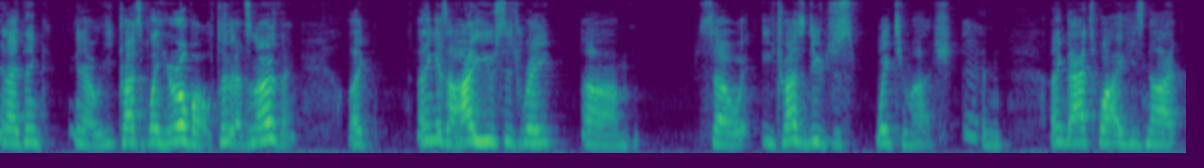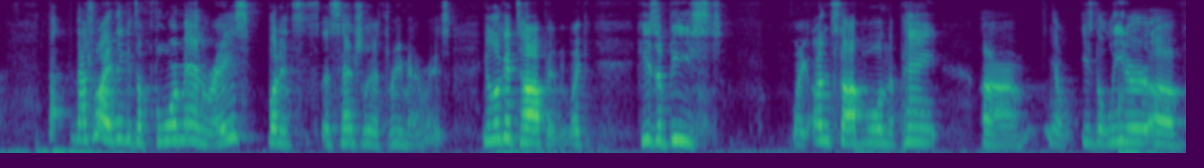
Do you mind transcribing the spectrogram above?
and I think you know he tries to play hero ball too. That's another thing. Like I think he has a high usage rate. Um, so he tries to do just way too much, and I think that's why he's not. That's why I think it's a four man race, but it's essentially a three man race. You look at Toppin, like he's a beast, like unstoppable in the paint. Um, you know, he's the leader of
